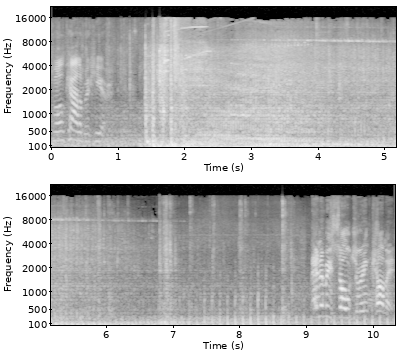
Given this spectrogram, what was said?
Small caliber here. Enemy soldier incoming.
